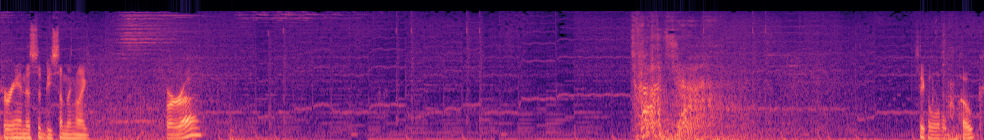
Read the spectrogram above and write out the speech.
Korean, this would be something like Burra? Take a little poke.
